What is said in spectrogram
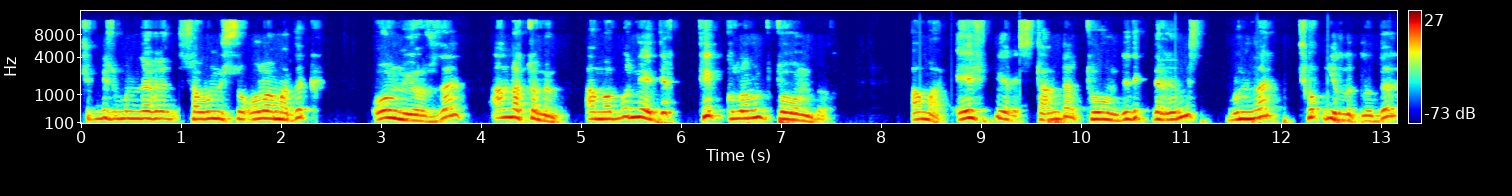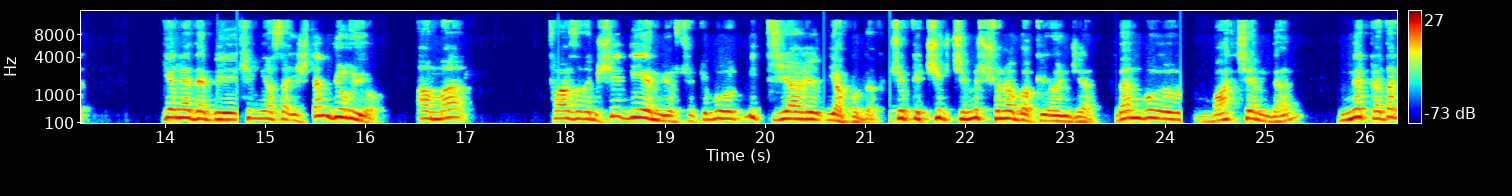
Çünkü biz bunların savunucusu olamadık. Olmuyoruz da anlatamıyorum. Ama bu nedir? Tek kullanım tohumdur. Ama F1 standart tohum dediklerimiz bunlar çok yıllıklıdır. Gene de bir kimyasal işlem görüyor. Ama fazla da bir şey diyemiyoruz çünkü bu bir ticari yapıdır. Çünkü çiftçimiz şuna bakıyor önce. Ben bu bahçemden ne kadar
